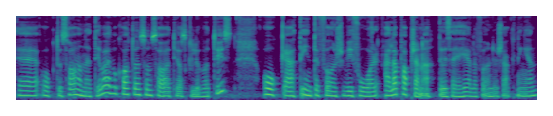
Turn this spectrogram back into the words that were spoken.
eh, och då sa han att det var advokaten som sa att jag skulle vara tyst och att inte förrän vi får alla papperna, det vill säga hela förundersökningen,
